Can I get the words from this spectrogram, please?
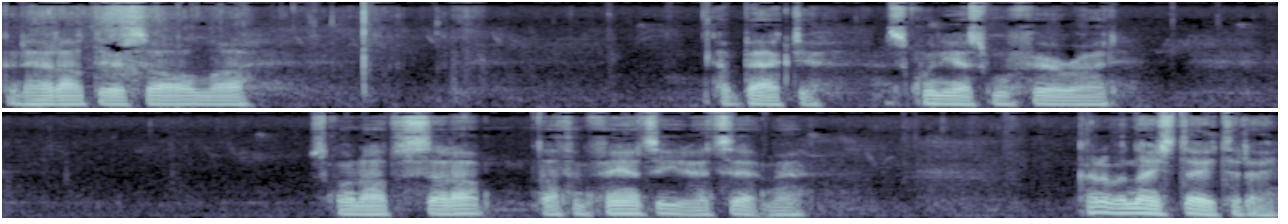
Gonna head out there, so I'll uh, back to you. It's Quinn the Eskimo Fair Ride. Just going out to set up. Nothing fancy. That's it, man. Kind of a nice day today.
